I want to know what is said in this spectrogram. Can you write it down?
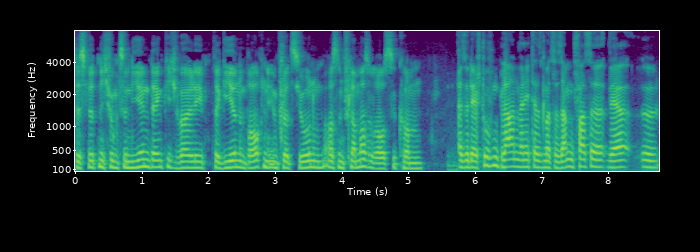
das wird nicht funktionieren, denke ich, weil die Regierenden brauchen eine Inflation, um aus dem Schlamassel rauszukommen. Also der Stufenplan, wenn ich das mal zusammenfasse, wäre äh,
